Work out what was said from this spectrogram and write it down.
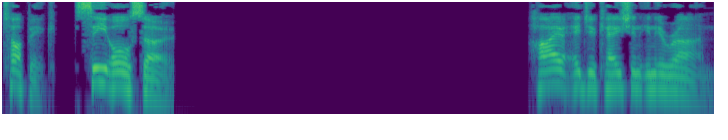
Topic. See also Higher education in Iran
